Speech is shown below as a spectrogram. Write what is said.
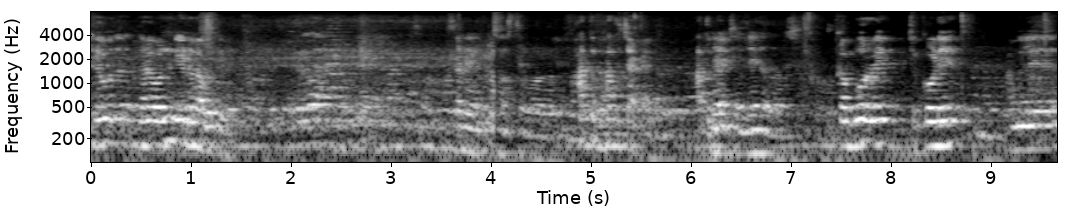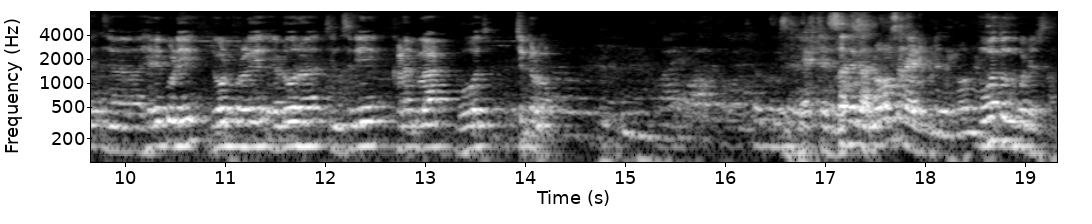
ಠೇವು ದರವನ್ನು ನೀಡಲಾಗುತ್ತಿದೆ. ಸರಿ ಹತ್ತು ಹತ್ತು ಚಾಕ ಇದೆ. ಹತ್ತು ಕಬ್ಬೂರಿ ಚಿಕ್ಕೋಡಿ ಆಮೇಲೆ ಹಿರಿಕುಡಿ ಜೋಡ್ಪುರಳಿ ಯಡೂರ ಚಿಂಚಣಿ ಕಡಕ್ಲಾಟ್ ಭೋಜ್ ಚಿಕ್ಕಳು ಮೂವತ್ತೊಂದು ಕೋಟಿ ಸರ್.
